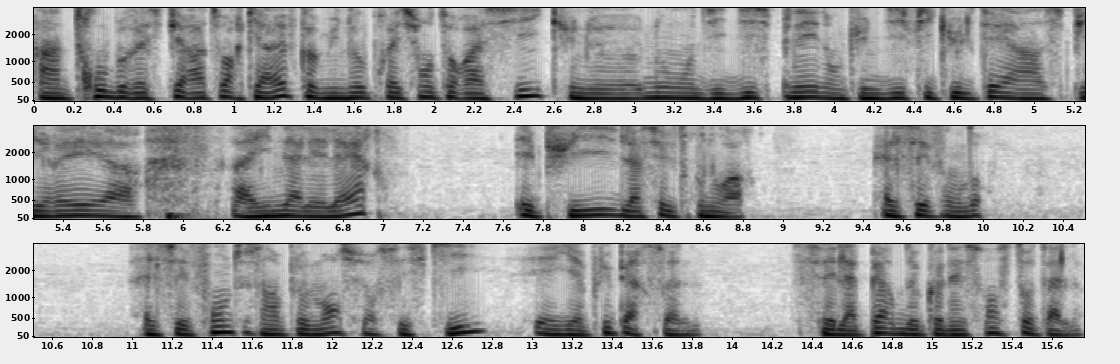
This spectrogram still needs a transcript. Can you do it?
un trouble respiratoire qui arrive, comme une oppression thoracique, nous on dit dyspnée, donc une difficulté à inspirer, à, à inhaler l'air. Et puis là, c'est le trou noir. Elle s'effondre. Elle s'effondre tout simplement sur ses skis et il n'y a plus personne c'est la perte de connaissance totale.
